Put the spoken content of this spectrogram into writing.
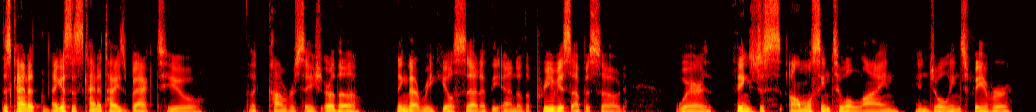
This kind of, I guess this kind of ties back to the conversation or the thing that Rikio said at the end of the previous episode where things just almost seem to align in Jolyne's favor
